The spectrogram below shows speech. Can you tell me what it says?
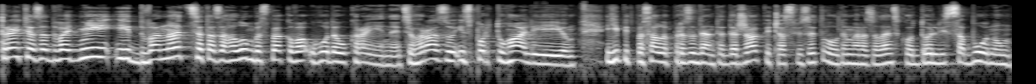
Третя за два дні і дванадцята загалом безпекова угода України. Цього разу із Португалією. Її підписали президенти держав під час візиту Володимира Зеленського до Лісабону.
